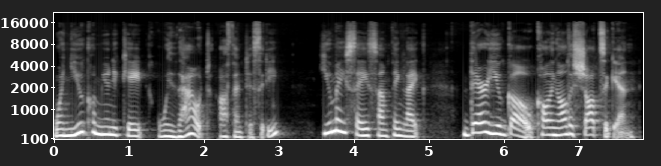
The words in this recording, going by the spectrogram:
When you communicate without authenticity, you may say something like, There you go, calling all the shots again.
